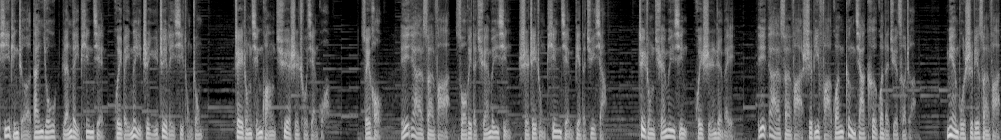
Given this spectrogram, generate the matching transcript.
批评者担忧人类偏见会被内置于这类系统中。这种情况确实出现过。随后，AI 算法所谓的权威性使这种偏见变得具象。这种权威性会使人认为，AI 算法是比法官更加客观的决策者。面部识别算法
